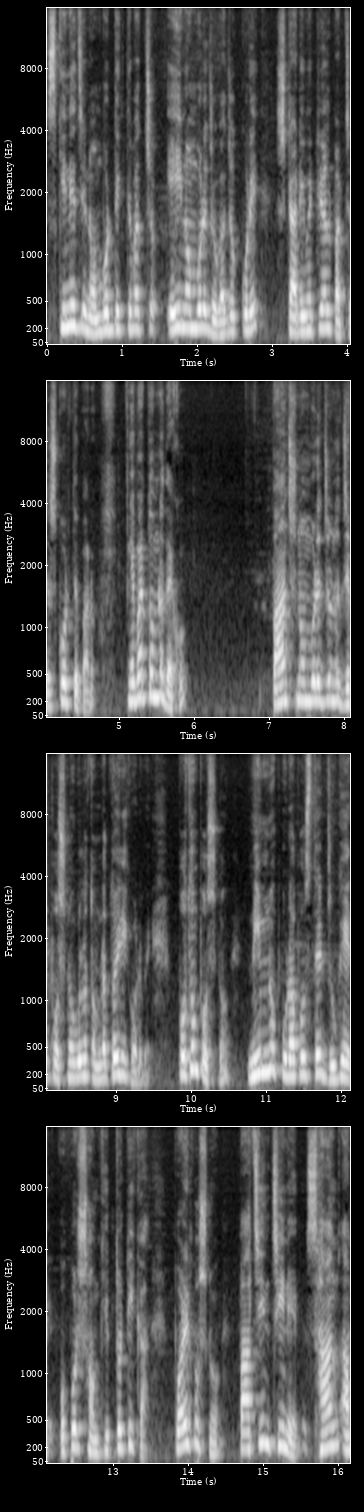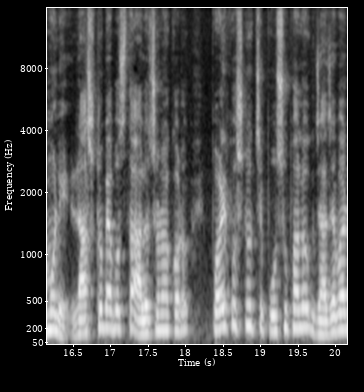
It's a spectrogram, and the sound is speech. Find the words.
স্ক্রিনে যে নম্বর দেখতে পাচ্ছ, এই নম্বরে যোগাযোগ করে স্টাডি মেটেরিয়াল পারচেস করতে পারো। এবার তোমরা দেখো, পাঁচ নম্বরের জন্য যে প্রশ্নগুলো তোমরা তৈরি করবে। প্রথম প্রশ্ন, নিম্ন পুরাপ্রস্তের যুগের ওপর সংক্ষিপ্ত টিকা। পরের প্রশ্ন প্রাচীন চীনের সাং আমলে রাষ্ট্র ব্যবস্থা আলোচনা করো। পরের প্রশ্ন হচ্ছে পশুপালক যাযাবার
